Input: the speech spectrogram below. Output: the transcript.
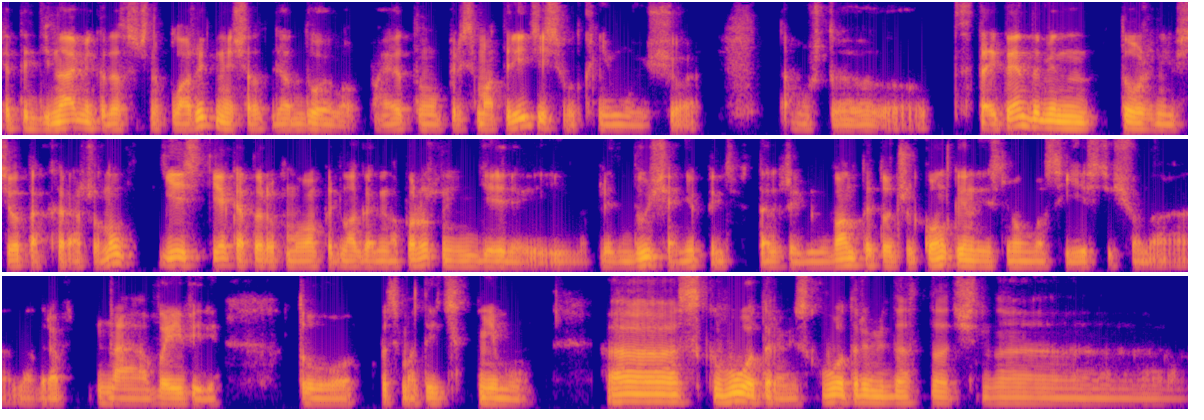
эта динамика достаточно положительная сейчас для Дойла. Поэтому присмотритесь вот к нему еще. Потому что с тайтендами тоже не все так хорошо. Ну, есть те, которых мы вам предлагали на прошлой неделе и на предыдущей. Они, в принципе, также релевантны. Тот же Конклин, если он у вас есть еще на, на, драфт, на вейвере, то посмотрите к нему. А, с квотерами. С квотерами достаточно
